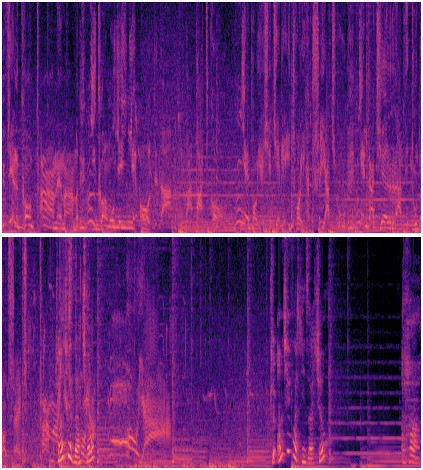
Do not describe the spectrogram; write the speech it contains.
Wielką tamę mam. Nikomu jej nie oddam. Papatko, nie boję się ciebie i twoich przyjaciół. Nie dacie rady tu dotrzeć. Tama Czy on się jest zaciął? moja. Moja! Czy on się właśnie zaciął? Aha.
